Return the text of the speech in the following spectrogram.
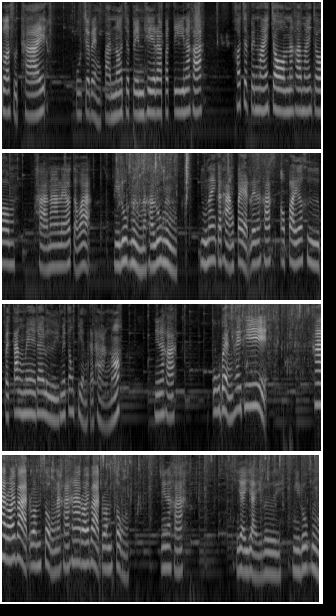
ตัวสุดท้ายปูจะแบ่งปันเนาะจะเป็นเทราปตีนะคะเขาจะเป็นไม้จอมนะคะ ไม้จอมขานานแล้วแต่ว่ามีลูกหนึ่งนะคะ ลูกหนึ่งอยู่ในกระถางแปดเลยนะคะ เอาไปก็คือไปตั้งแม่ได้เลย ไม่ต้องเปลี่ยนกระถางเนาะนี่นะคะ ปูแบ่งให้ที่ 500 บาทรวมส่งนะคะ 500 บาทรวมส่ง นี่นะคะ ใหญ่ๆเลยมีลูกหนึ่ง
